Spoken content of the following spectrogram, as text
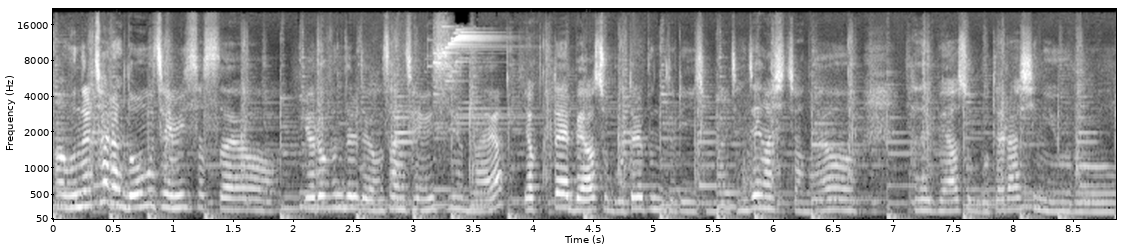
아, 오늘 촬영 너무 재밌었어요. 여러분들도 영상 재밌으셨나요? 역대 메아수 모델분들이 정말 쟁쟁하시잖아요. 다들 메아수 모델 하신 이후로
